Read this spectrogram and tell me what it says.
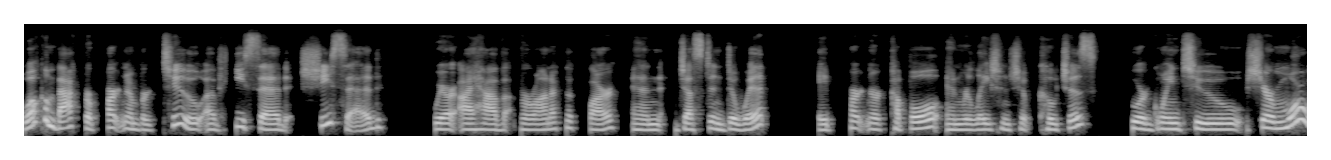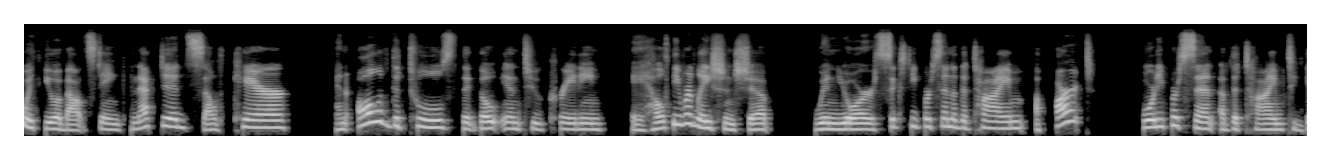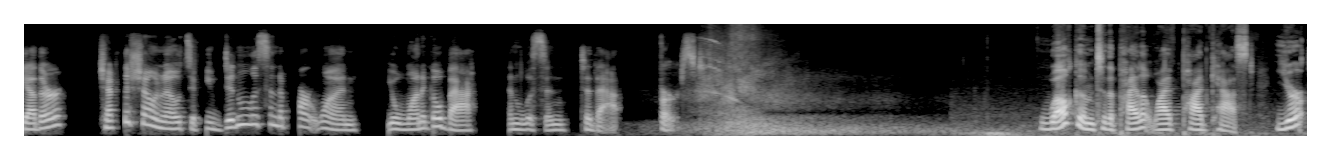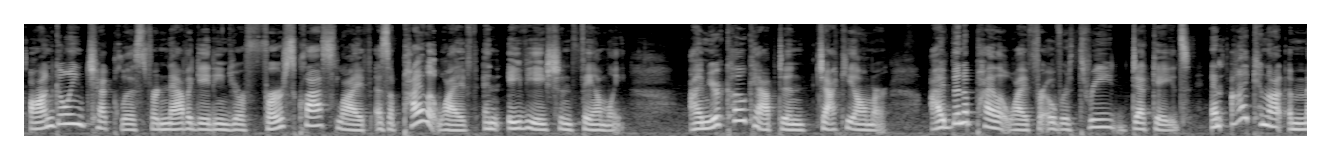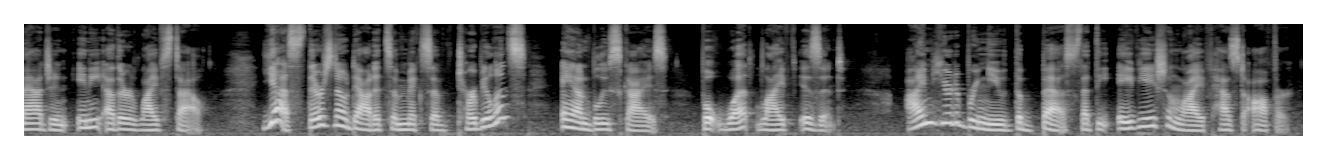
Welcome back for part number two of He Said, She Said, where I have Veronica Clark and Justin DeWitt, a partner couple and relationship coaches, who are going to share more with you about staying connected, self care, and all of the tools that go into creating a healthy relationship when you're 60% of the time apart, 40% of the time together. Check the show notes. If you didn't listen to part one, you'll want to go back and listen to that first. Welcome to the Pilot Wife Podcast, your ongoing checklist for navigating your first class life as a pilot wife and aviation family. I'm your co captain, Jackie Ulmer. I've been a pilot wife for over three decades, and I cannot imagine any other lifestyle. Yes, there's no doubt it's a mix of turbulence and blue skies, but what life isn't? I'm here to bring you the best that the aviation life has to offer.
